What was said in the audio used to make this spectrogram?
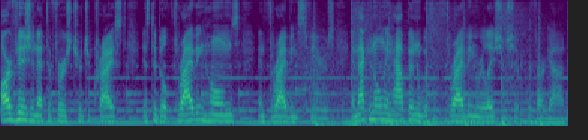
Our vision at the First Church of Christ is to build thriving homes and thriving spheres, and that can only happen with a thriving relationship with our God.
